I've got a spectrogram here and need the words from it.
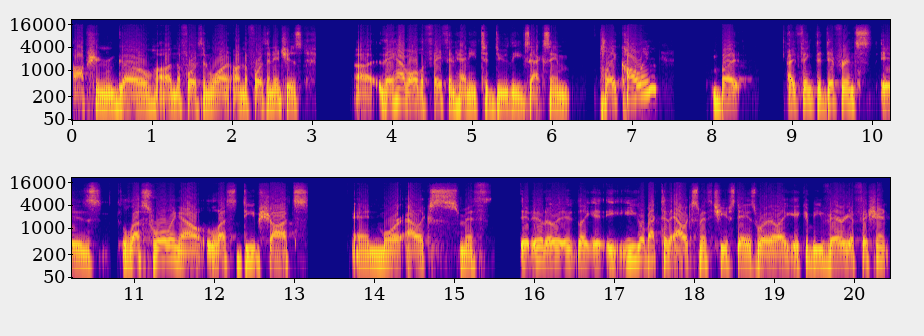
option go on the fourth and one on the fourth and inches, uh, they have all the faith in Henne to do the exact same play calling, but I think the difference is less rolling out, less deep shots, and more Alex Smith. It, it, it like it, you go back to the Alex Smith Chiefs days where like it could be very efficient,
